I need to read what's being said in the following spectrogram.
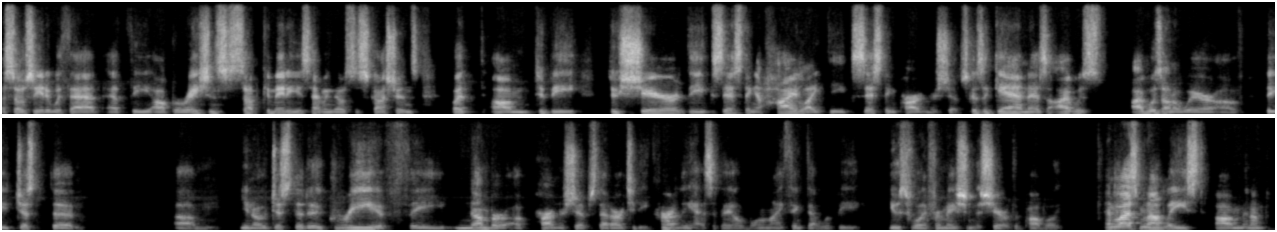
associated with that at the operations subcommittees, having those discussions, but um, to be to share the existing and highlight the existing partnerships. Because again, as I was, I was unaware of the just the, um, you know, just the degree of the number of partnerships that RTD currently has available. And I think that would be useful information to share with the public. And last but not least, um, and I'm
